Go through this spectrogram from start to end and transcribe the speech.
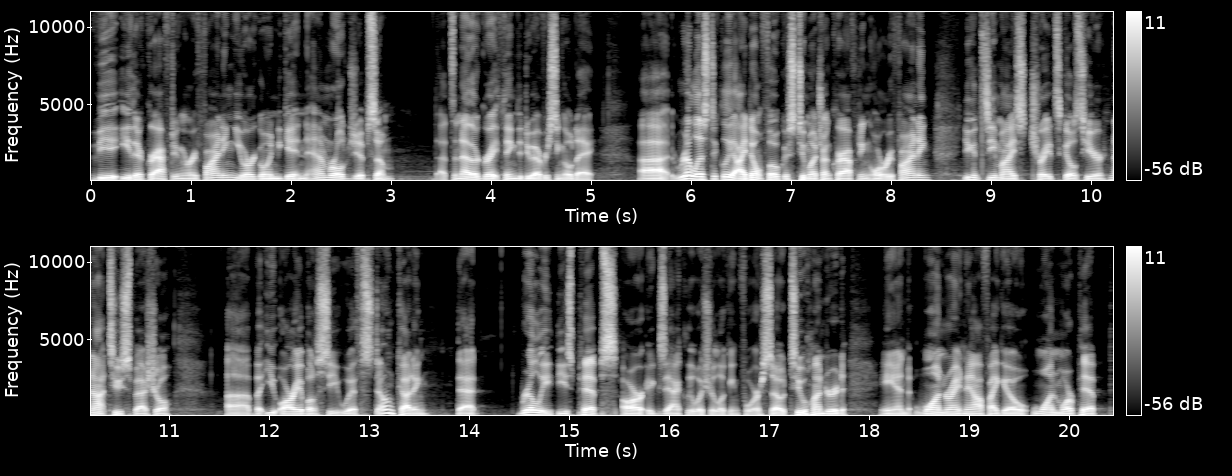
via either crafting or refining, you are going to get an emerald gypsum. That's another great thing to do every single day. Uh, realistically, I don't focus too much on crafting or refining. You can see my trade skills here, not too special, uh, but you are able to see with stone cutting that really these pips are exactly what you're looking for. So 201 right now. If I go one more pip,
